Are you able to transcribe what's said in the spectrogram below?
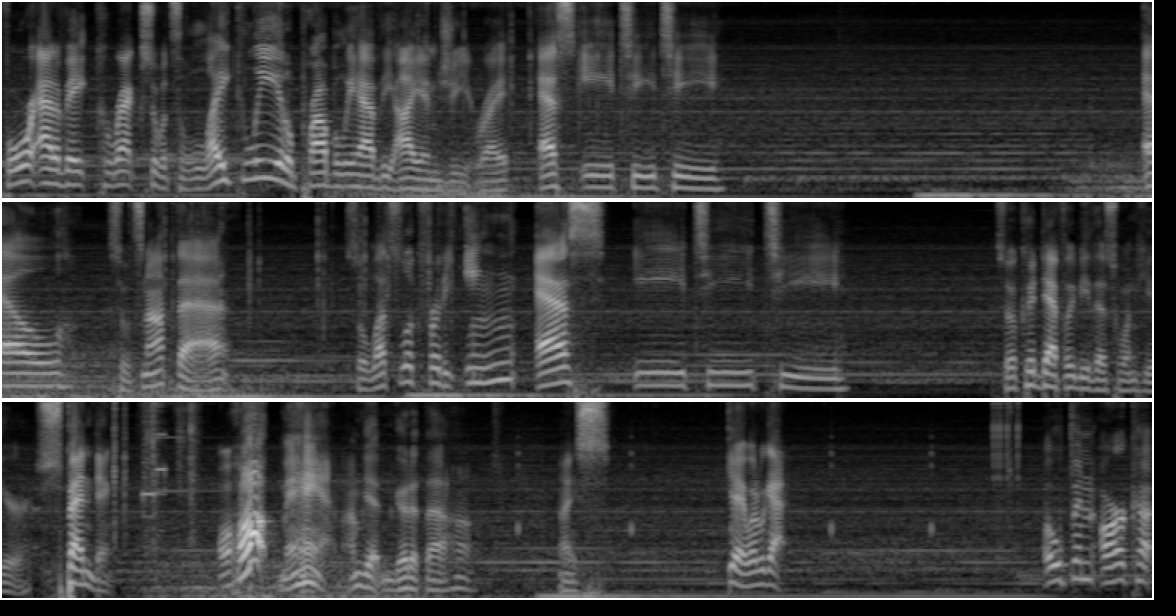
Four out of eight correct, so it's likely it'll probably have the ing, right? S-E-T-T... L. So it's not that. So let's look for the ing. S E T T. So it could definitely be this one here. Spending. Oh, man. I'm getting good at that, huh? Nice. Okay, what do we got? Open archive.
